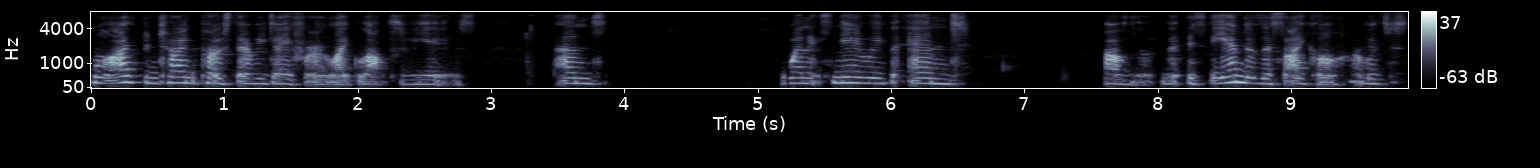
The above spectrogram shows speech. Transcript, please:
well, I've been trying to post every day for like lots of years. And when it's nearly the end of the, the- it's the end of the cycle, I was just,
